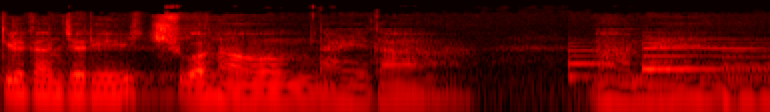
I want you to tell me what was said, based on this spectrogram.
길 간절히 축원하옵나이다. 아멘.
